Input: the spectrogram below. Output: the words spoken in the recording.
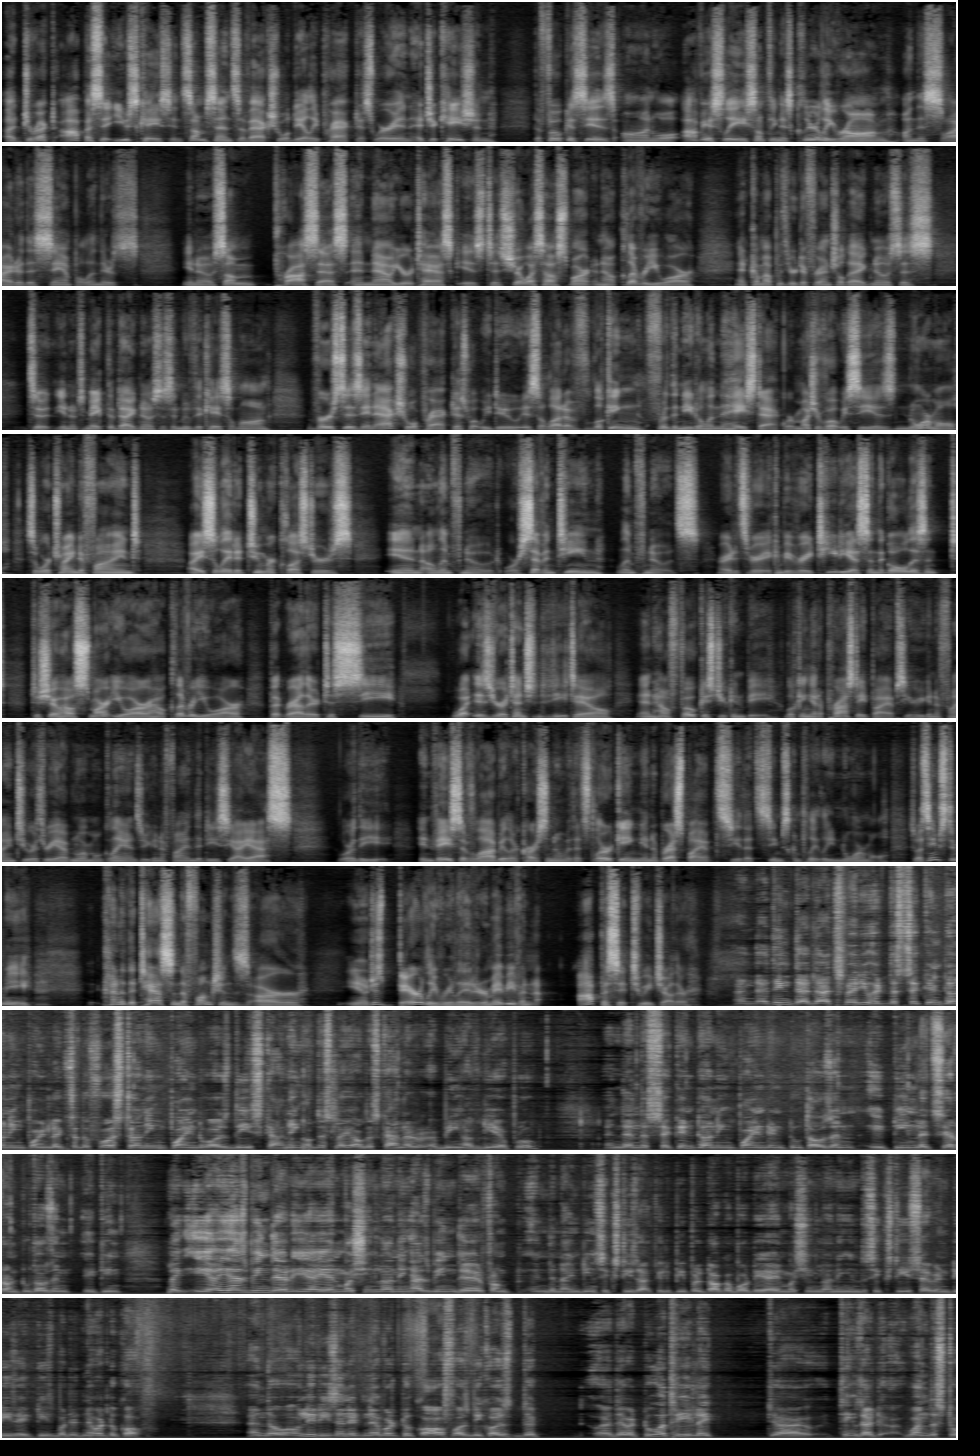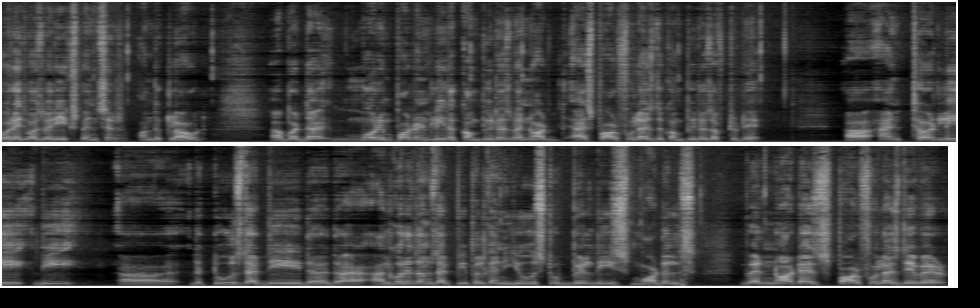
a direct opposite use case in some sense of actual daily practice, where in education, the focus is on, well, obviously something is clearly wrong on this slide or this sample, and there's, you know, some process, and now your task is to show us how smart and how clever you are and come up with your differential diagnosis to you know to make the diagnosis and move the case along versus in actual practice what we do is a lot of looking for the needle in the haystack where much of what we see is normal. So we're trying to find isolated tumor clusters in a lymph node or 17 lymph nodes right? It's very it can be very tedious and the goal isn't to show how smart you are how clever you are but rather to see what is your attention to detail and how focused you can be. Looking at a prostate biopsy, are you going to find two or three abnormal glands? Are you going to find the DCIS or the invasive lobular carcinoma that's lurking in a breast biopsy that seems completely normal? So it seems to me kind of the tasks and the functions are, you know, just barely related or maybe even opposite to each other. And I think that that's where you hit the second turning point. Like, so the first turning point was the scanning of the slide of the scanner being FDA approved. And then the second turning point in 2018 let's say around 2018 like ai has been there. Ai and machine learning has been there from in the 1960s actually. People talk about ai and machine learning in the 60s 70s 80s but it never took off. And the only reason it never took off was because the uh, there were two or three like uh, things that one the storage was very expensive on the cloud uh, but the, more importantly the computers were not as powerful as the computers of today. Uh, and thirdly the uh, the tools that the, the the algorithms that people can use to build these models were not as powerful as they were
